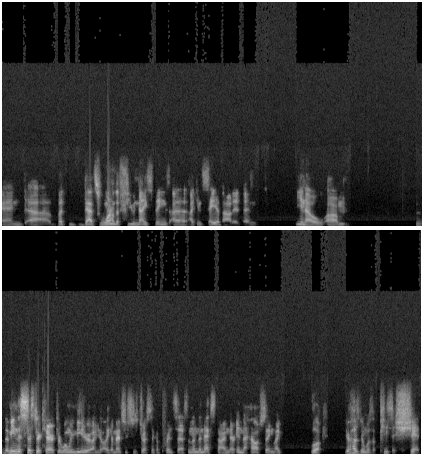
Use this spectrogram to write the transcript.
and uh, but that's one of the few nice things I, I can say about it. And you know, um, I mean, the sister character when we meet her, like, like I mentioned, she's dressed like a princess, and then the next time they're in the house saying like, "Look, your husband was a piece of shit."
